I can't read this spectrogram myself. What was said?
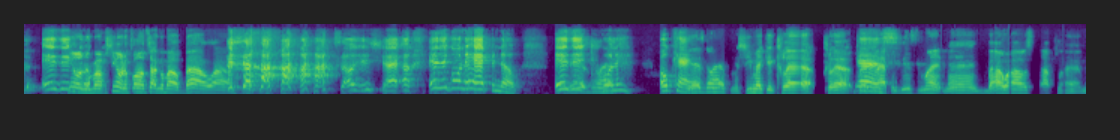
Is it she on, the, she on the phone talking about Bow Wow. so just shut up. Is it going to happen though? Is yeah, it going to? Okay. Yeah, it's gonna happen. She make it clap, clap. Yes. It's gonna happen this month, man. Bow Wow, stop playing, man.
